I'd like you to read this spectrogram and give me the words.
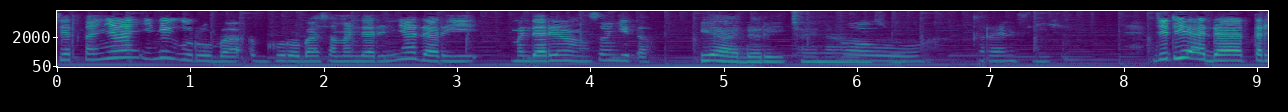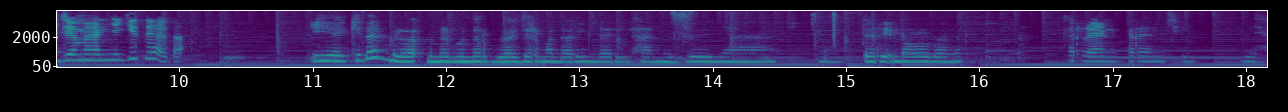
ceritanya ini guru ba guru bahasa Mandarinnya dari Mandarin langsung gitu? Iya, dari China langsung. Oh, keren sih. Jadi ada terjemahannya gitu ya kak? Iya, kita bela- benar-benar belajar Mandarin dari Hanzi-nya, gitu. dari nol banget. Keren, keren sih. Iya.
